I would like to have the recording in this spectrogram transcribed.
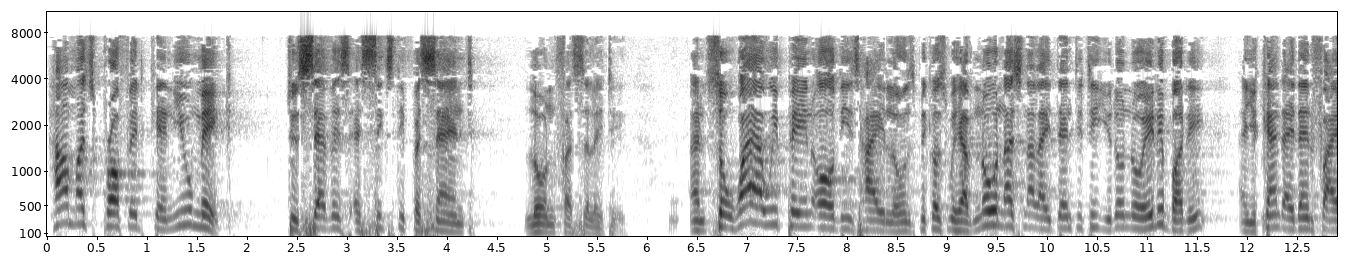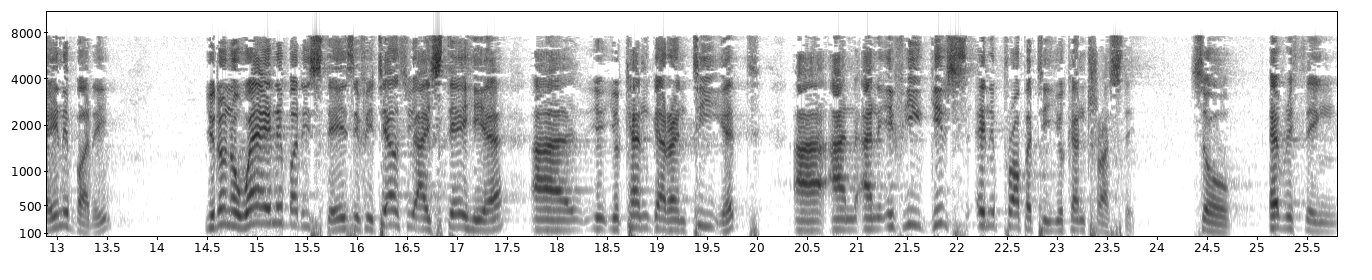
How much profit can you make to service a 60% loan facility? And so why are we paying all these high loans? Because we have no national identity, you don't know anybody, and you can't identify anybody. You don't know where anybody stays. If he tells you, I stay here, uh, you, you, can't guarantee it. Uh, and, and if he gives any property, you can trust it. So everything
